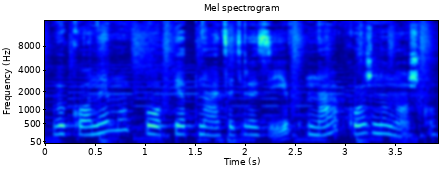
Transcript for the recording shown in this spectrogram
Виконуємо по 15 разів на кожну ножку.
